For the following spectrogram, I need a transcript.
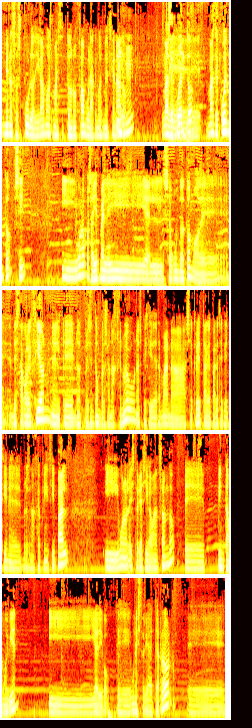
menos oscuro, digamos, más de tono fábula que hemos mencionado. Más de Eh, cuento. Más de cuento, sí. Y bueno, pues ayer me leí el segundo tomo de, de esta colección, en el que nos presenta un personaje nuevo, una especie de hermana secreta que parece que tiene el personaje principal. Y bueno, la historia sigue avanzando, eh, pinta muy bien. Y ya digo, eh, una historia de terror, eh,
